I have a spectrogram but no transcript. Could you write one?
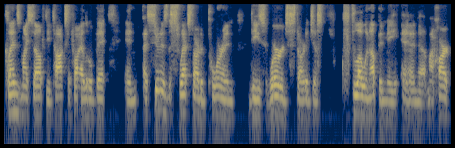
cleanse myself, detoxify a little bit. And as soon as the sweat started pouring, these words started just flowing up in me and uh, my heart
